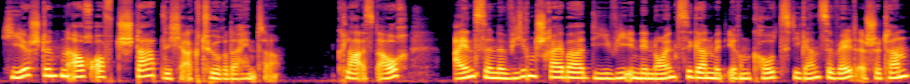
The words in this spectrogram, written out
Hier stünden auch oft staatliche Akteure dahinter. Klar ist auch, Einzelne Virenschreiber, die wie in den 90ern mit ihren Codes die ganze Welt erschüttern,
